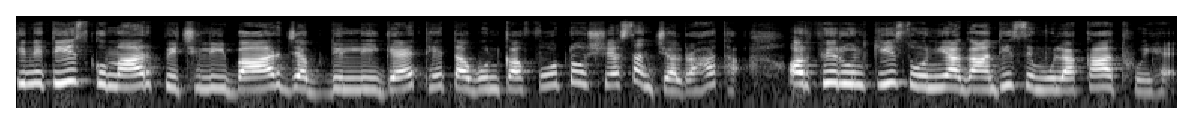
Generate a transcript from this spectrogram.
कि नीतीश कुमार पिछली बार जब दिल्ली गए थे, तब उनका फ़ोटो सेशन चल रहा था और फिर उनकी सोनिया गांधी से मुलाकात हुई है।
